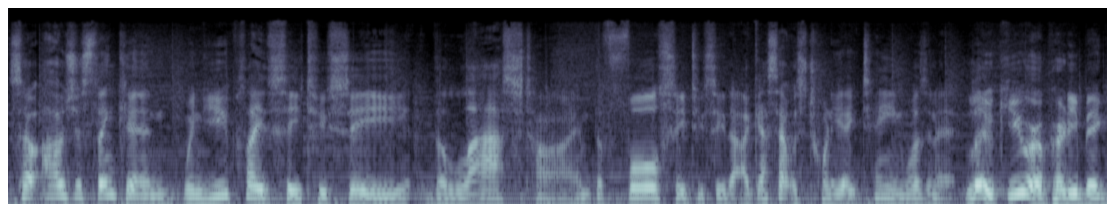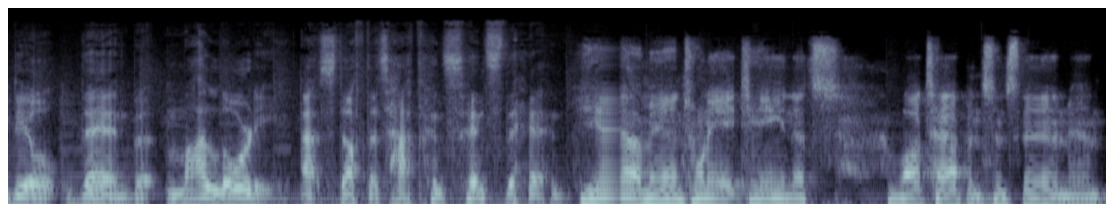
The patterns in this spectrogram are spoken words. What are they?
so I was just thinking, when you played C2C the last time, the full C2C, I guess that was 2018, wasn't it? Luke, you were a pretty big deal then, but my lordy at stuff that's happened since then. Yeah, man. 2018. That's lots happened since then, man.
